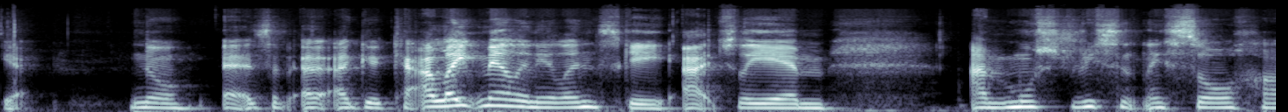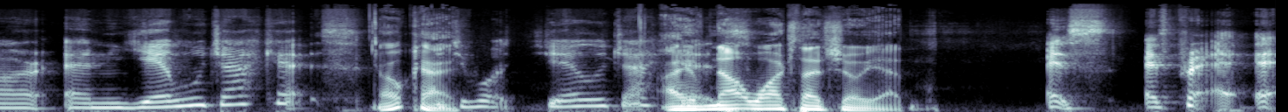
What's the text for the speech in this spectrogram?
yeah, no, it's a, a good cast. I like Melanie Lynskey actually. Um, I most recently saw her in Yellow Jackets. Okay, did you watch Yellow Jackets? I have not watched that show yet. It's it's pretty. It,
